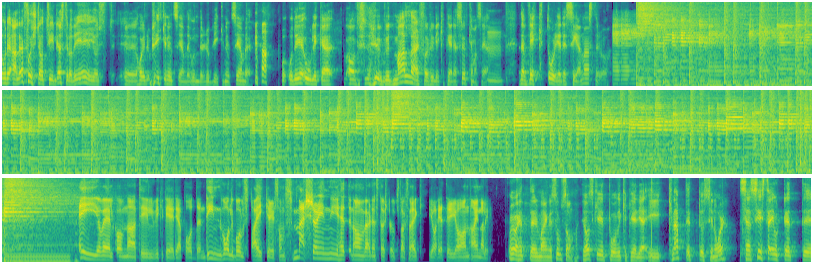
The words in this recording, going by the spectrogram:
Och det allra första och tydligaste då, det är just, eh, har ju rubriken utseende under rubriken utseende. och, och, det är olika av huvudmallar för hur Wikipedia ser ut kan man säga. Mm. Där vektor är det senaste då. Hej och välkomna till Wikipedia-podden, din volleybollspiker som smashar in nyheterna om världens största uppslagsverk. Jag heter Jan Ainali. Och jag heter Magnus Olsson. Jag har skrivit på Wikipedia i knappt ett dussin år. Sen sist har jag gjort ett eh,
